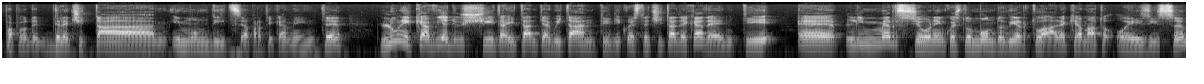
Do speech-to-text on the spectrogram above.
proprio de, delle città immondizia praticamente. L'unica via di uscita ai tanti abitanti di queste città decadenti è l'immersione in questo mondo virtuale chiamato Oasis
